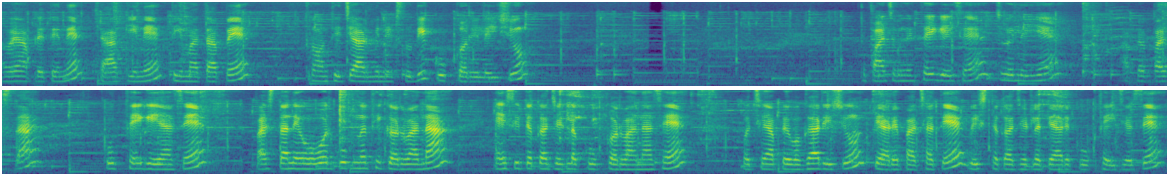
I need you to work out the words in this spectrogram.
હવે આપણે તેને ઢાંકીને ધીમા તાપે ત્રણથી ચાર મિનિટ સુધી કૂક કરી લઈશું. તો પાંચ મિનિટ થઈ ગઈ છે. જોઈ લઈએ. આપણા પાસ્તા કૂક થઈ ગયા છે. પાસ્તાને ઓવર કૂક નથી કરવાના. એંસી ટકા જેટલા કૂક કરવાના છે. પછી આપણે વઘારીશું. ત્યારે પાછા તે વીસ ટકા જેટલા ત્યારે કૂક થઈ જશે.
